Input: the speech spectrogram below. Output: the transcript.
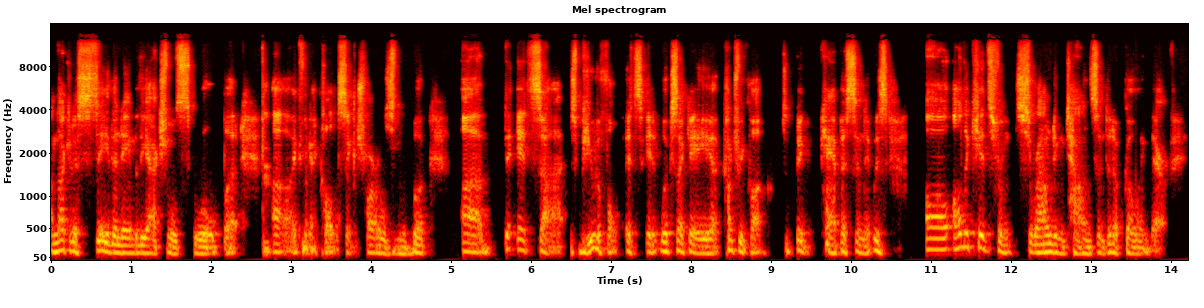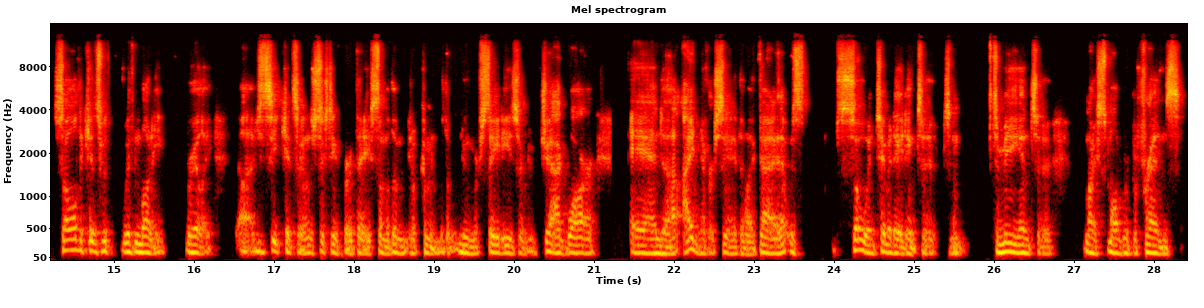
i'm not going to say the name of the actual school but uh i think i called it st charles in the book uh it's uh it's beautiful it's it looks like a, a country club it's a big campus and it was all all the kids from surrounding towns ended up going there so all the kids with with money really uh, you see kids on their 16th birthday some of them you know come in with a new mercedes or new jaguar and uh, I'd never seen anything like that. That was so intimidating to, to to me and to my small group of friends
